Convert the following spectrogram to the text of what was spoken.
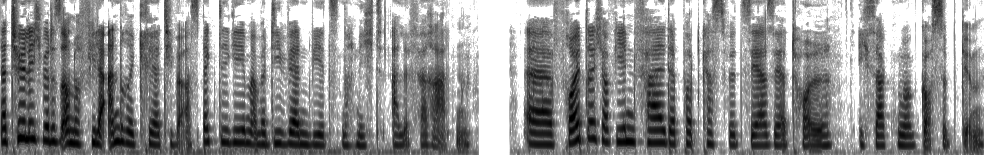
Natürlich wird es auch noch viele andere kreative Aspekte geben, aber die werden wir jetzt noch nicht alle verraten. Äh, freut euch auf jeden Fall, der Podcast wird sehr, sehr toll. Ich sag nur Gossip Gym.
